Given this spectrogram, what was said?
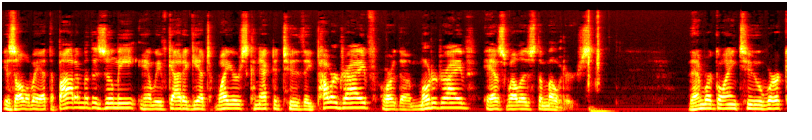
is all the way at the bottom of the Zoomie, and we've got to get wires connected to the power drive or the motor drive as well as the motors. Then we're going to work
